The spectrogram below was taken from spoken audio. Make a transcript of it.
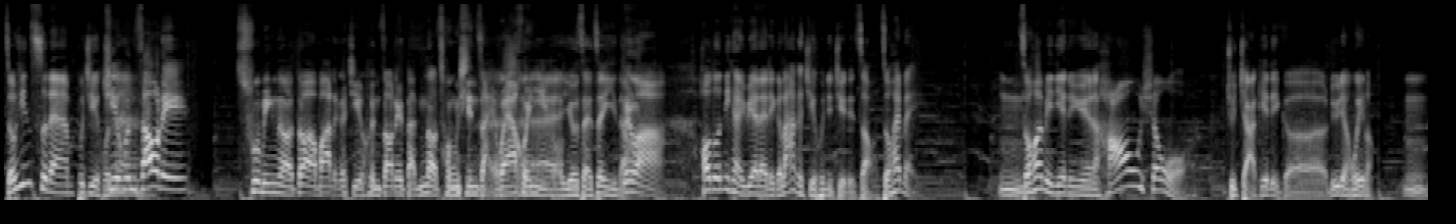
周星驰呢不结婚，结婚早的出名了都要把那个结婚早的登了，重新再晚婚一个，哎又再整一道，对？吧？好多你看原来那个哪个结婚就结得早，周海媚，嗯周海媚年龄原来好小哦，就嫁给那个吕良伟了。嗯，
